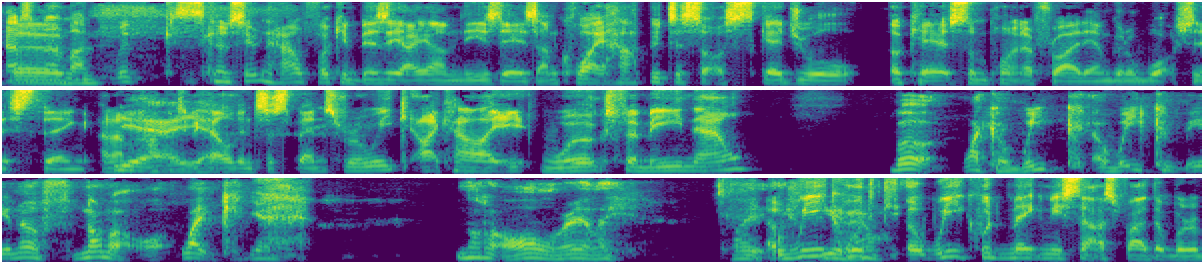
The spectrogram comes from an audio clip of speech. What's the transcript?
That's Um, man. With, considering how fucking busy I am these days, I'm quite happy to sort of schedule. Okay, at some point on Friday, I'm going to watch this thing, and I'm Yeah, happy to be held in suspense for a week. I kind of like it works for me now. But like a week, a week could be enough. Not at all. Like Yeah, not at all, really. Like, a week you know, would a week would make me satisfied that we're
